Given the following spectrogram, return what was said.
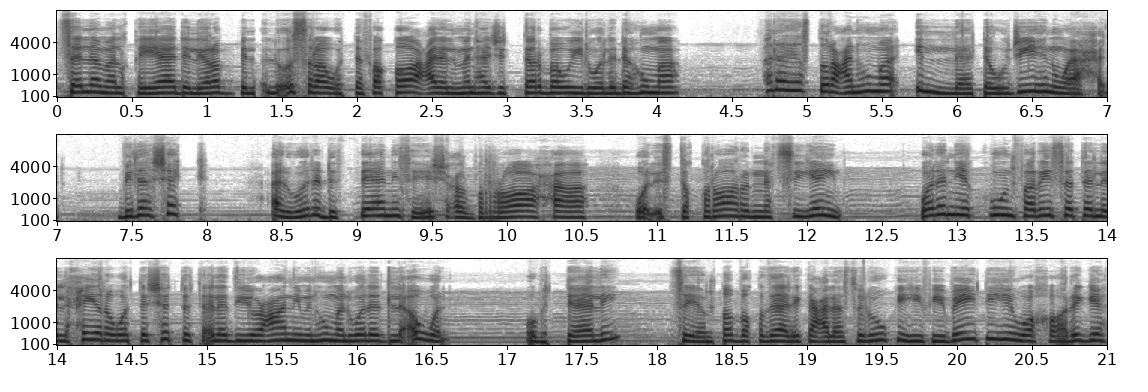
سلم القيادة لرب الأسرة واتفقا على المنهج التربوي لولدهما. فلا يصدر عنهما إلا توجيه واحد. بلا شك الولد الثاني سيشعر بالراحة والاستقرار النفسيين ولن يكون فريسة للحيرة والتشتت الذي يعاني منهما الولد الأول وبالتالي سينطبق ذلك على سلوكه في بيته وخارجه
